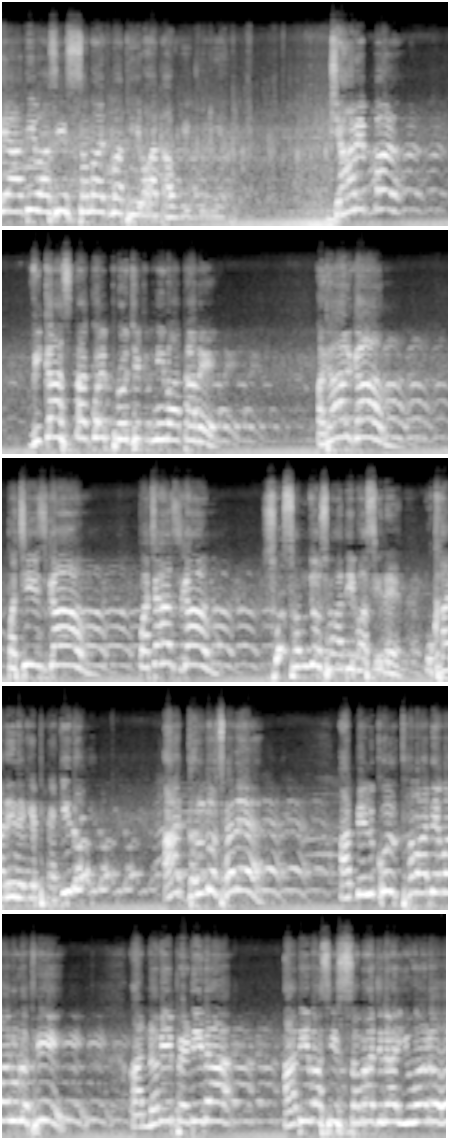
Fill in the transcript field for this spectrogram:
એ આદિવાસી સમાજમાંથી વાત આવવી જોઈએ. જ્યારે પણ વિકાસના કોઈ પ્રોજેક્ટની વાત આવે, અઢાર ગામ, પચીસ ગામ, પચાસ ગામ, શું સમજો છો આદિવાસીને? ઉખાડીને કે ફેંકી દો? આ ધંધો છે ને આ બિલકુલ થવા દેવાનું નથી. આ નવી પેઢીના આદિવાસી સમાજના યુવાનો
